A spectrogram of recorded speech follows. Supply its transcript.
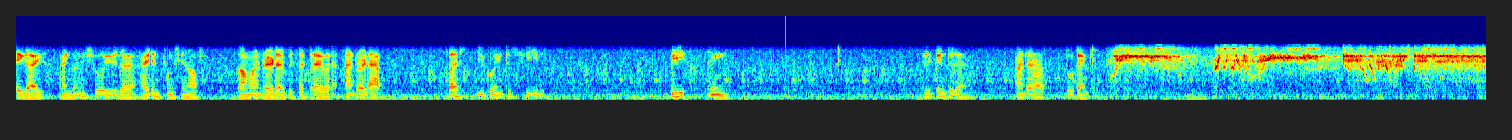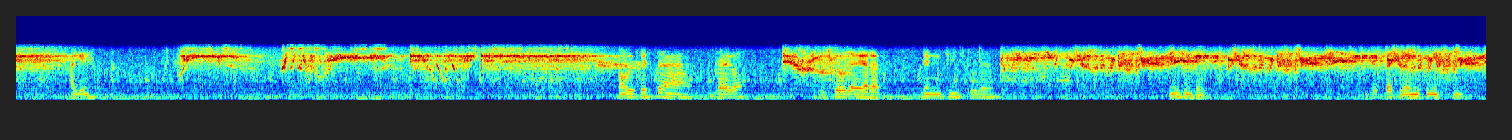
Hey guys, I'm going to show you the hidden function of Kamen Rider with the driver Android app. First, you're going to see please ring. Click into the Android app two times. Again. Now we press the driver to show the error. Then we change to the engine thing. Just the infinite key.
